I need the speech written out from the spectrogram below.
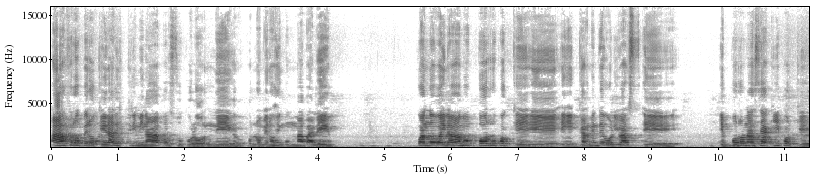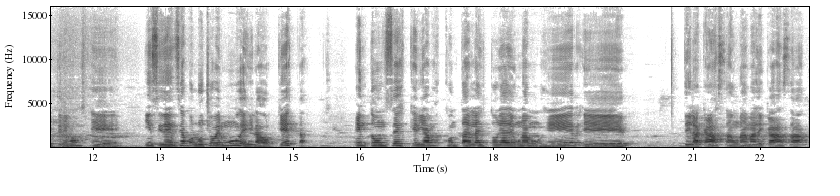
afro, pero que era discriminada por su color negro, por lo menos en un mapalé. Cuando bailábamos porro, porque eh, en el Carmen de Bolívar, eh, el porro nace aquí porque tenemos eh, incidencia por Lucho Bermúdez y las orquestas. Entonces queríamos contar la historia de una mujer eh, de la casa, una ama de casa,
